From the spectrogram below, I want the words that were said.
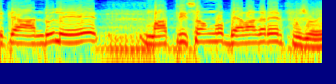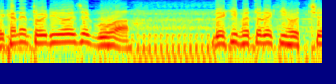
এটা আন্দুলে মাতৃসংঘ ব্যামাগারের পুজো। এখানে তৈরি হয়েছে গুহা। দেখি ভেতরে কি হচ্ছে।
